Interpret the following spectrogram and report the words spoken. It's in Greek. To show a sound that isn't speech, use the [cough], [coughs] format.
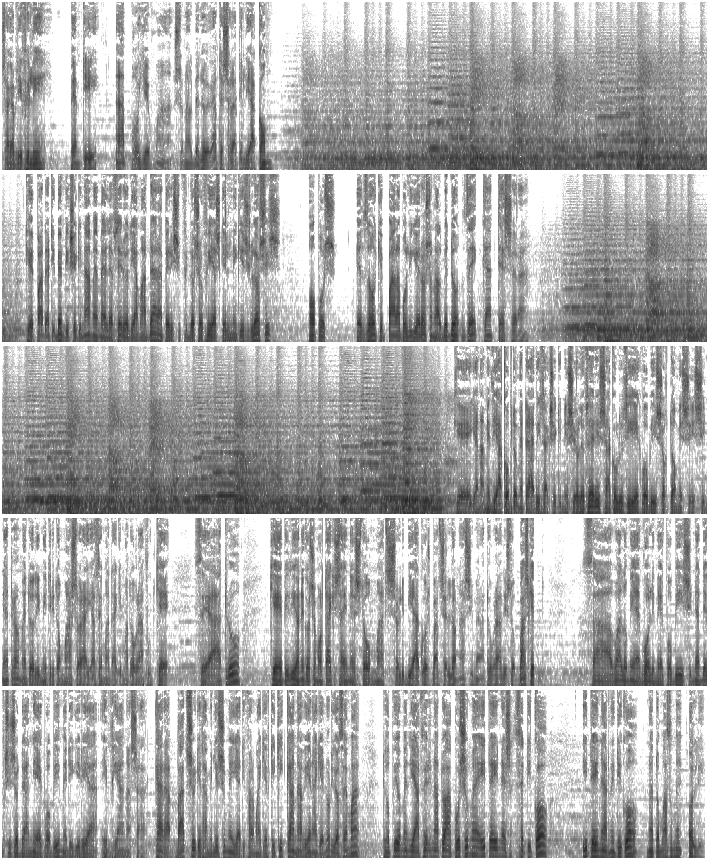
είμαστε αγαπητοί φίλοι Πέμπτη απόγευμα στον albedo14.com Και πάντα την Πέμπτη ξεκινάμε με Ελευθέριο Διαμαντάρα περί φιλοσοφίας και ελληνικής γλώσσης όπως εδώ και πάρα πολύ καιρό στον Αλμπέντο 14. Και για να μην διακόπτω μετά επειδή θα ξεκινήσει ο Λευθέρης Ακολουθεί η εκπομπή στις 8.30 συνέτρων Με τον Δημήτρη τον Μάστορα για θέματα κινηματογράφου και θεάτρου. Και επειδή ο Νίκος Ομορτάκης θα είναι στο μάτς Ολυμπιακός Μπαρσελώνα σήμερα το βράδυ στο μπάσκετ θα βάλω μια εμβόλυμη εκπομπή, συνέντευξη ζωντανή εκπομπή με την κυρία Ιμφιάνασα Καραμπάτσου και θα μιλήσουμε για τη φαρμακευτική κάναβη, ένα καινούριο θέμα το οποίο με ενδιαφέρει να το ακούσουμε είτε είναι θετικό είτε είναι αρνητικό να το μάθουμε όλοι.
